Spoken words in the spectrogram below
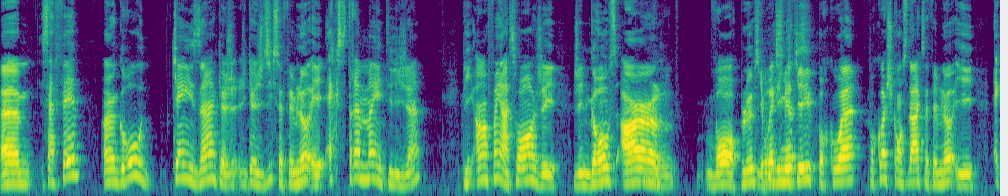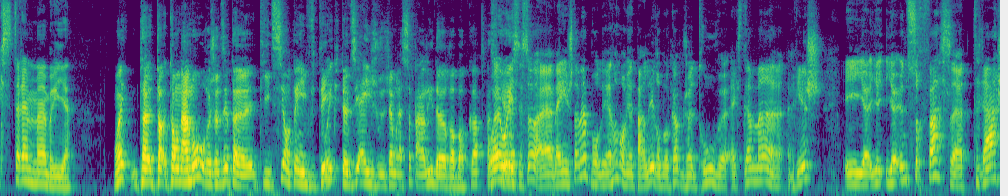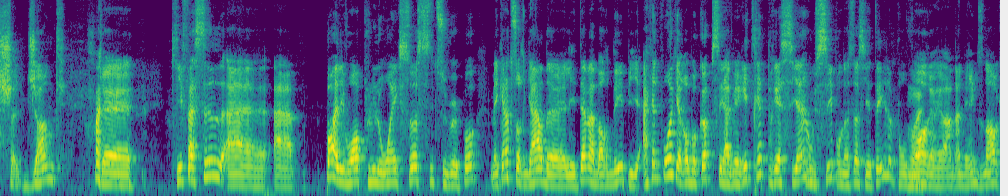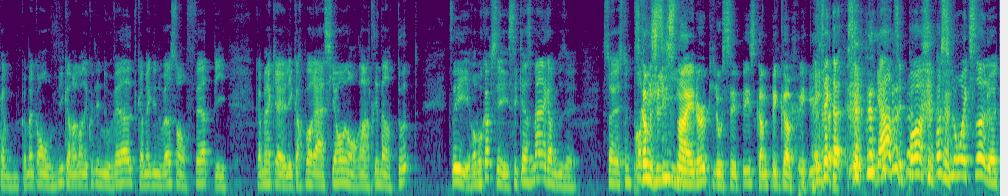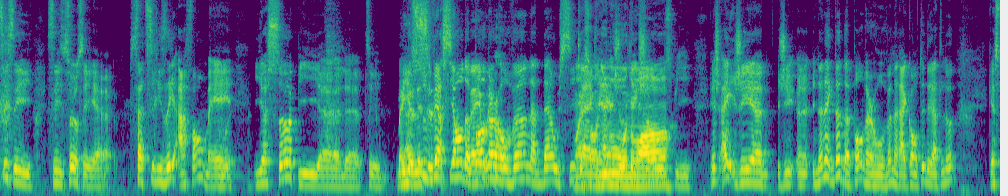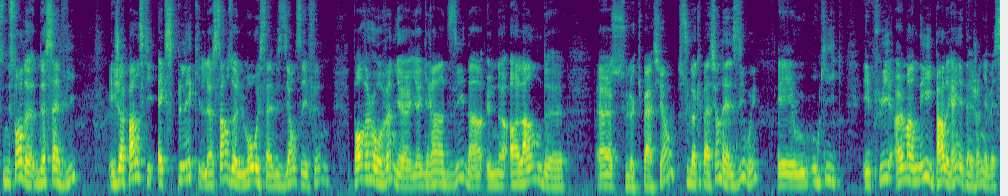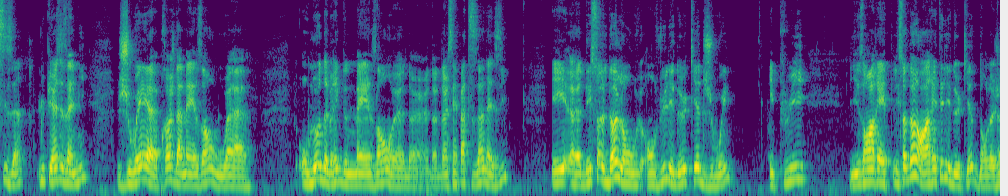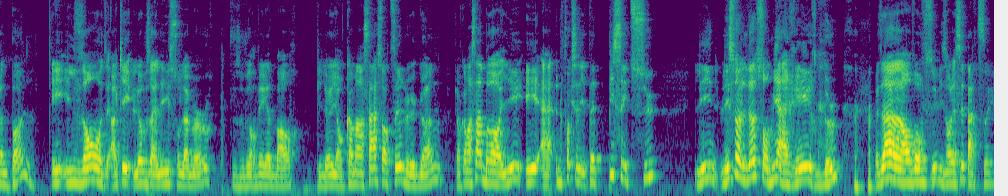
Euh, ça fait un gros 15 ans que je, que je dis que ce film-là est extrêmement intelligent. Puis enfin, à soir, j'ai j'ai une grosse heure, voire plus, pour expliquer pourquoi, pourquoi je considère que ce film-là il est extrêmement brillant. Oui, ton amour, je veux dire, t'es ici, on t'a invité, Oui. puis t'as dit, hey, j'aimerais ça parler de Robocop. Que... oui, c'est ça. Euh, ben justement, pour les raisons qu'on vient de parler, Robocop, je le trouve euh, extrêmement riche. Et il y a, y une surface euh, trash, junk, que- qui est facile à, à pas aller voir plus loin que ça si tu veux pas. Mais quand tu regardes euh, les thèmes abordés, puis à quel point que Robocop s'est avéré très prescient aussi pour notre société, là, pour voir euh, en Amérique du Nord comme, comment on vit, comment on écoute les nouvelles, puis comment les nouvelles sont faites, puis comment que les corporations ont rentré dans tout. Tu sais, Robocop, c'est c'est quasiment comme. de- C'est comme. Julie Snyder, puis l'OCP, c'est comme PKP. Exactement. C'est- Regarde, c'est pas, c'est pas si loin que ça, là. Tu sais, c'est- c'est sûr, c'est euh, satirisé à fond, mais il y a ça, puis euh, le, Ben, il y la subversion de Ben Paul oui. Verhoeven là-dedans aussi, Ouais, qui, a, quelque noir. chose. Puis, hey, j'ai euh, j'ai un- une anecdote de Paul Verhoeven à raconter de là, que c'est une histoire de, de sa vie. Et je pense qu'il explique le sens de l'humour et sa vision de ses films. Paul Verhoeven, il a, il a grandi dans une Hollande euh, euh, Sous l'occupation? sous l'occupation nazie, oui. Et, où- où qui- et puis, un moment donné, il parle de quand il était jeune, il avait 6 ans. Lui et un de ses amis jouaient euh, proche de la maison ou euh, au mur de briques d'une maison euh, d'un- sympathisant nazi. Et des soldats l'ont- ont vu les deux kids jouer. Et puis, ils ont arrêté, les soldats ont arrêté les deux kids, dont le jeune Paul. Et ils ont dit Ok, là, vous allez sur le mur, vous vous revirez de bord. Puis là, ils ont commencé à sortir le gun, puis ils ont commencé à brailler. Et à- une fois que c'était pissé dessus, les, les soldats sont mis à rire d'eux. Ils ont dit, Ah, on va vous suivre, ils ont laissé partir.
